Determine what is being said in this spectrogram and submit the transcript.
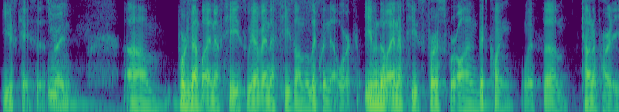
use cases, right? Um, for example, NFTs. We have NFTs on the Liquid network, even though NFTs first were on Bitcoin with um, Counterparty.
